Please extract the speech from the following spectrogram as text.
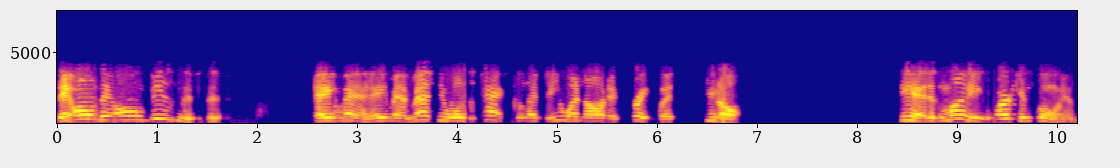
They owned their own businesses. Amen. Amen. Matthew was a tax collector. He wasn't all that straight, but you know, he had his money working for him.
